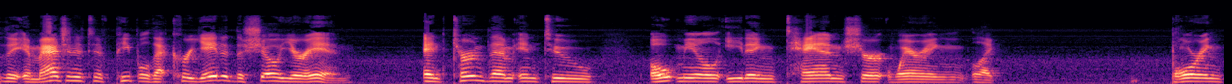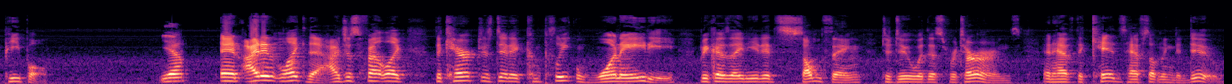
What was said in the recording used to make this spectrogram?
the imaginative people that created the show you're in and turned them into oatmeal eating tan shirt wearing like boring people Yeah. and I didn't like that. I just felt like the characters did a complete 180 because they needed something to do with this returns and have the kids have something to do.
